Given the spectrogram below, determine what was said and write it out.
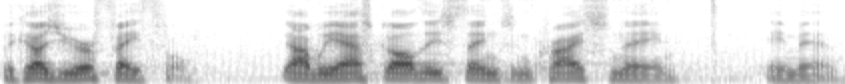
because you are faithful. God, we ask all these things in Christ's name. Amen.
